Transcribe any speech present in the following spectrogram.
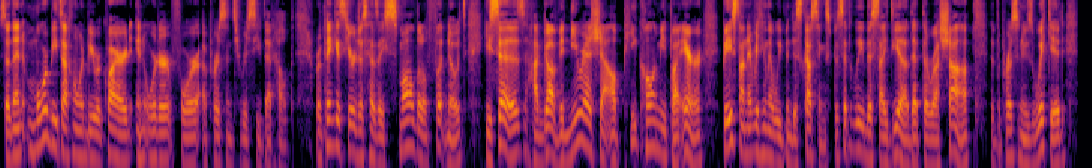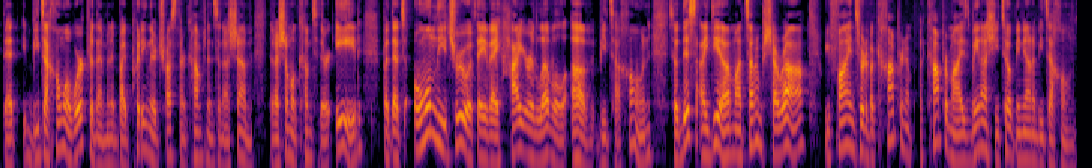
so then more bitachon would be required in order for a person to receive that help. Rav Pinkus here just has a small little footnote. He says, Hagav al pi based on everything that we've been discussing, specifically this idea that the rasha, that the the person who's wicked, that bitachon will work for them, and by putting their trust and their confidence in Hashem, that Hashem will come to their aid. But that's only true if they have a higher level of bitachon. So this idea, matzanu pshara, we find sort of a, comprom- a compromise bein ashito bitachon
